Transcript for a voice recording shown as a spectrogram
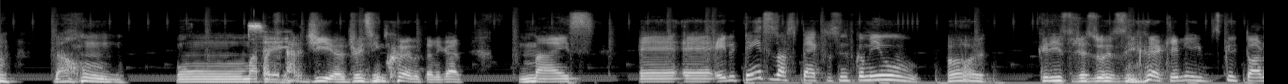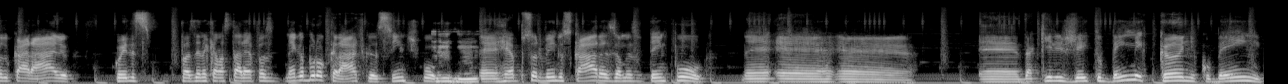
dá um uma taquicardia de vez em quando, tá ligado? Mas é, é, ele tem esses aspectos, assim, fica meio. Oh, Cristo Jesus, assim, aquele escritório do caralho, com eles fazendo aquelas tarefas mega burocráticas, assim, tipo, uhum. é, reabsorvendo os caras e ao mesmo tempo né, é, é, é, daquele jeito bem mecânico, bem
